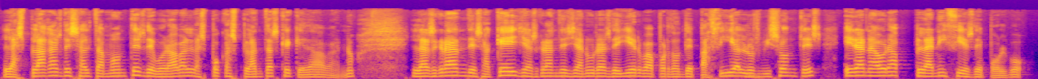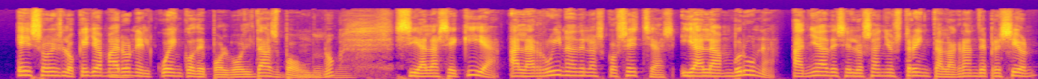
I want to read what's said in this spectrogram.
Las plagas de saltamontes devoraban las pocas plantas que quedaban, ¿no? Las grandes, aquellas grandes llanuras de hierba por donde pacían los bisontes, eran ahora planicies de polvo. Eso es lo que llamaron el cuenco de polvo, el dust bowl, ¿no? Si a la sequía, a la ruina de las cosechas y a la hambruna añades en los años 30 la Gran Depresión,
